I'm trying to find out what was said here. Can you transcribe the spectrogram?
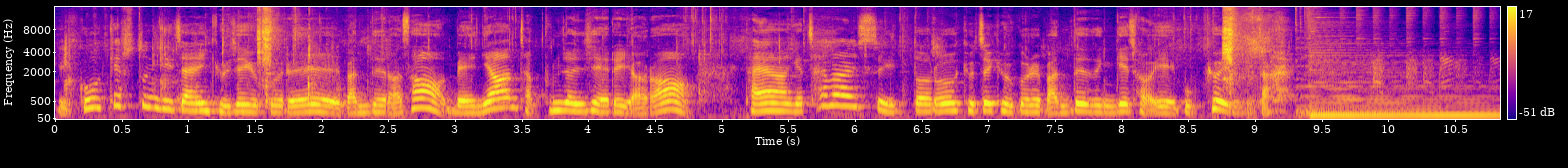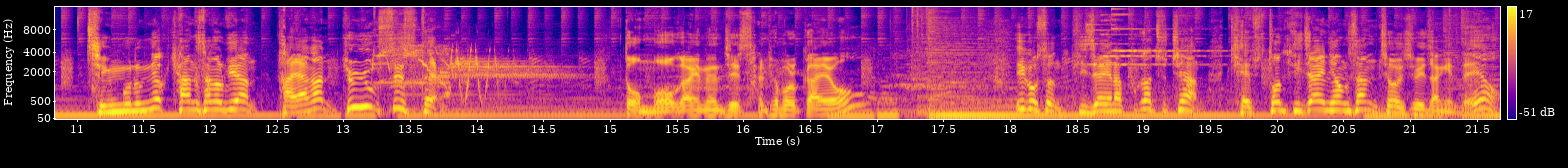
그리고 캡스톤 디자인 교재 교구를 만들어서 매년 작품 전시회를 열어 다양하게 참여할 수 있도록 교재 교구를 만드는 게 저희의 목표입니다. 직무 능력 향상을 위한 다양한 교육 시스템 또 뭐가 있는지 살펴볼까요? 이곳은 디자인 아프가 주최한 캡스톤 디자인 영상 전시회장인데요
